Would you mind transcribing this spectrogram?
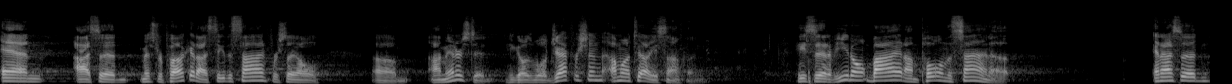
And I said, Mr. Puckett, I see the sign for sale. Um, I'm interested. He goes, Well, Jefferson, I'm going to tell you something. He said, If you don't buy it, I'm pulling the sign up. And I said,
